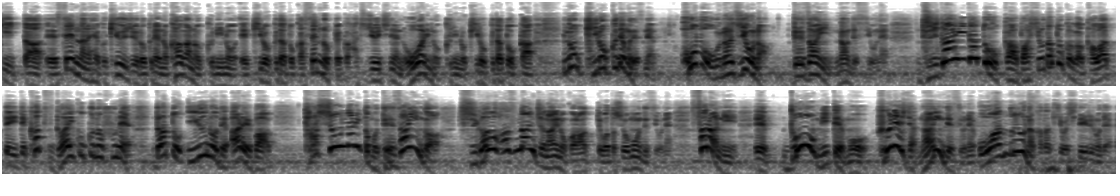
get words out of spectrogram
き言った、えー、1796年の加賀の国の、えー、記録だとか、1681年の尾張の国の記録だとかの記録でもですね、ほぼ同じようなデザインなんですよね。時代だとか場所だとかが変わっていて、かつ外国の船だというのであれば、多少なりともデザインが違うはずなんじゃないのかなって私思うんですよね。さらに、え、どう見ても船じゃないんですよね。お椀のような形をしているので。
